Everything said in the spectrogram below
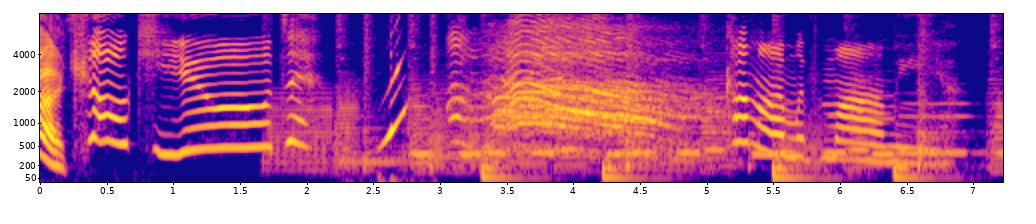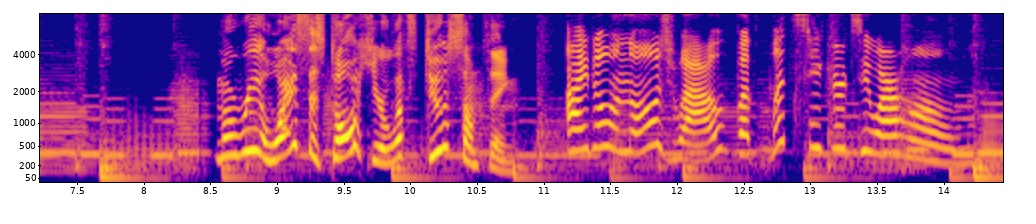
look! So cute! Come on with mommy. Maria, why is this doll here? Let's do something. I don't know, Joao, but let's take her to our home.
